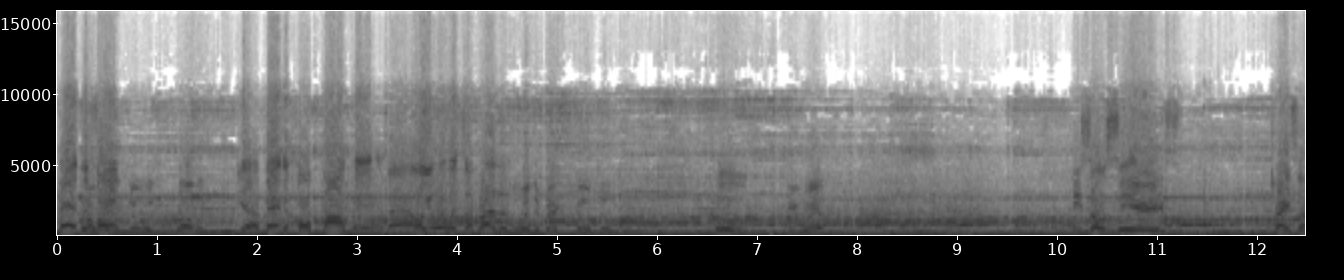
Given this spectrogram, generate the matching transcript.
Back before, went to his brother. yeah, back before Pop had died. Oh, you went with some brothers? I went to Mexico too. Cool. He went. He's so serious. Trey so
